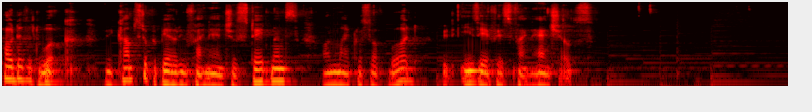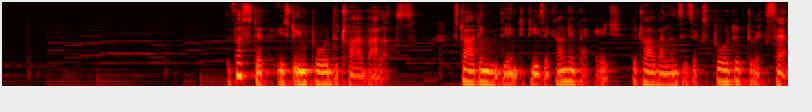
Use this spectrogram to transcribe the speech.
How does it work when it comes to preparing financial statements on Microsoft Word with EasyFS Financials? The first step is to import the trial balance. Starting with the entity's accounting package, the trial balance is exported to Excel.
